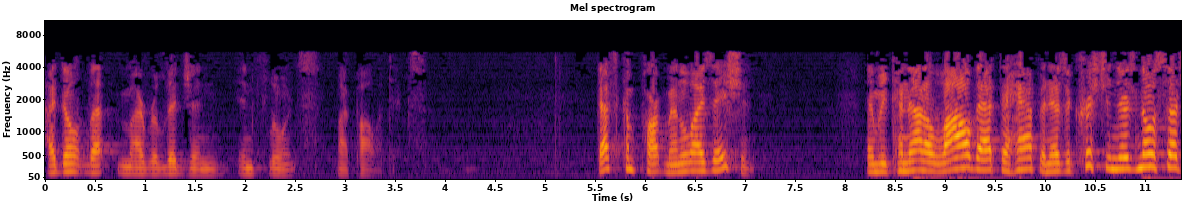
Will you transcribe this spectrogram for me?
I don't let my religion influence my politics. That's compartmentalization. And we cannot allow that to happen. As a Christian, there's no such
